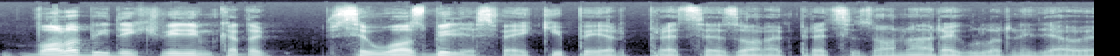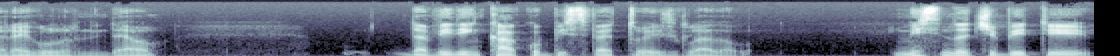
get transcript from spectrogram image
Volao bih da ih vidim kada se uozbilje sve ekipe, jer predsezona je predsezona, regularni deo je regularni deo, da vidim kako bi sve to izgledalo. Mislim da će biti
